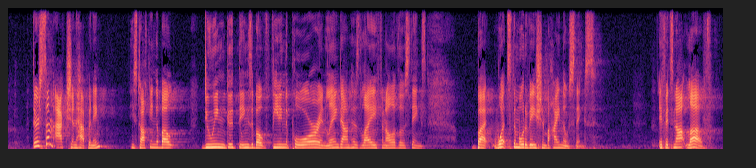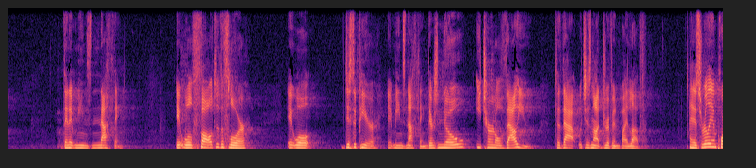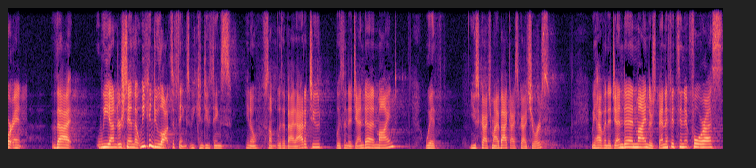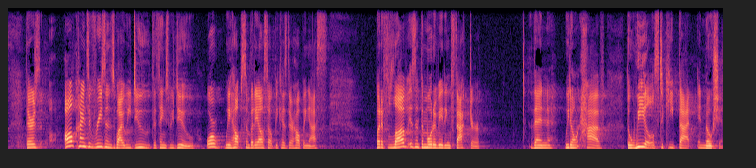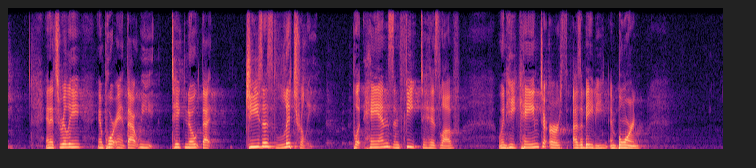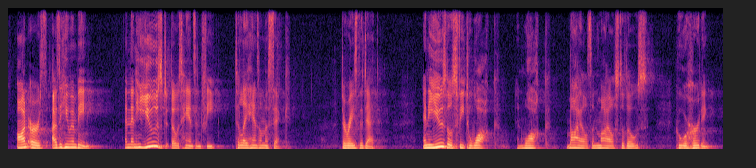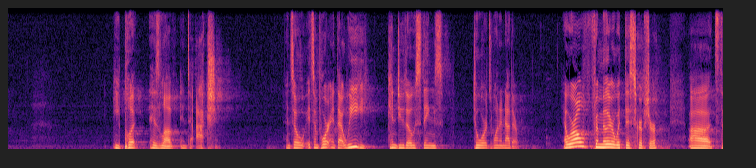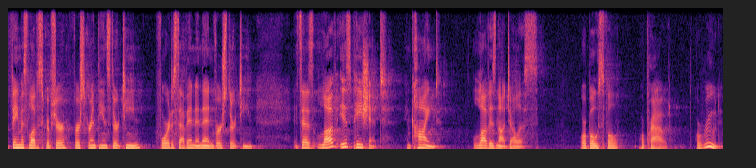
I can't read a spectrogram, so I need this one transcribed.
there's some action happening. He's talking about doing good things, about feeding the poor and laying down his life and all of those things. But what's the motivation behind those things? If it's not love, then it means nothing. It will fall to the floor, it will disappear. It means nothing. There's no eternal value to that which is not driven by love. And it's really important that we understand that we can do lots of things. We can do things, you know, some with a bad attitude, with an agenda in mind, with you scratch my back, I scratch yours. We have an agenda in mind, there's benefits in it for us. There's all kinds of reasons why we do the things we do, or we help somebody else out because they're helping us. But if love isn't the motivating factor, then we don't have the wheels to keep that in motion. And it's really important that we take note that Jesus literally put hands and feet to his love when he came to earth as a baby and born on earth as a human being. And then he used those hands and feet to lay hands on the sick, to raise the dead. And he used those feet to walk and walk miles and miles to those who were hurting. He put his love into action. And so it's important that we can do those things towards one another. Now, we're all familiar with this scripture. Uh, it's the famous love scripture, 1 Corinthians 13, 4 to 7, and then verse 13. It says, Love is patient and kind. Love is not jealous or boastful or proud or rude.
